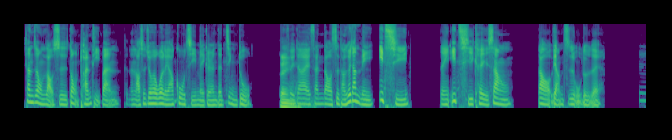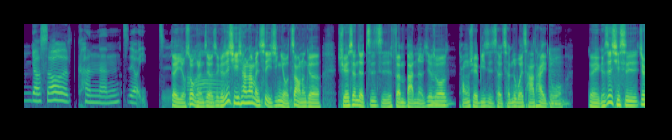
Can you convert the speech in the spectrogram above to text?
像这种老师这种团体班，可能老师就会为了要顾及每个人的进度，对，所以大概三到四堂，所以像你一期等于一期可以上到两支舞，对不对？嗯，有时候可能只有一支，对，有时候可能只有这个，可是其实像他们是已经有照那个学生的资质分班了，就是说同学彼此的程度不会差太多。对，可是其实就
